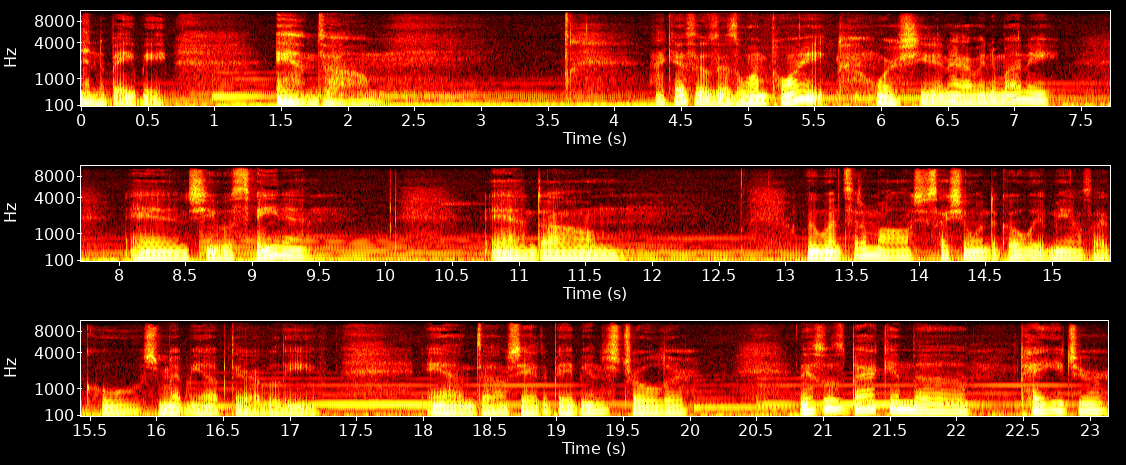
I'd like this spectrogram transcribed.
and the baby. And um, I guess it was this one point where she didn't have any money and she was fiending. And um, we went to the mall. She's like, she wanted to go with me. I was like, cool. She met me up there, I believe. And um, she had the baby in the stroller. This was back in the pager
